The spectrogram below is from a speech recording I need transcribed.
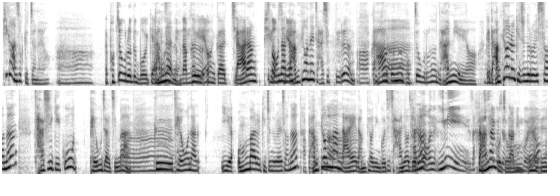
피가 안 섞였잖아요. 아 법적으로 뭐 이게 남남이에요. 그, 남남이에요. 그 러니까 나랑 피가 재혼한 없으면? 남편의 자식들은 아. 나하고는 법적으로는 남이에요. 그러니까 남편을 기준으로 해서는 자식이고 배우자지만 아. 그 재혼한 이 엄마를 기준으로 해서는 아, 남편만. 나의 남편인 거지 자녀들은 자녀는 이미 남인 거죠. 있어 남인 거예요. 네, 네.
